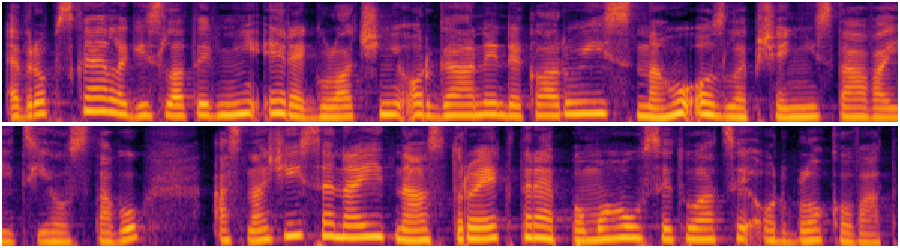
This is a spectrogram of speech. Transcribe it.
Evropské legislativní i regulační orgány deklarují snahu o zlepšení stávajícího stavu a snaží se najít nástroje, které pomohou situaci odblokovat.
